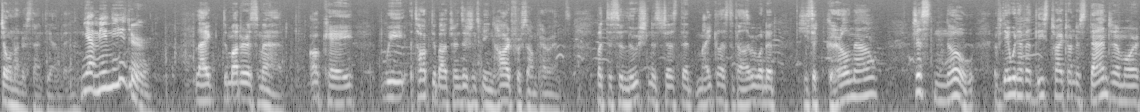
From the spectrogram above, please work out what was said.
don't understand the ending. Yeah, me neither. Like, the mother is mad. Okay, we talked about transitions being hard for some parents. But the solution is just that Michael has to tell everyone that he's a girl now? Just no. If they would have at least tried to understand him or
